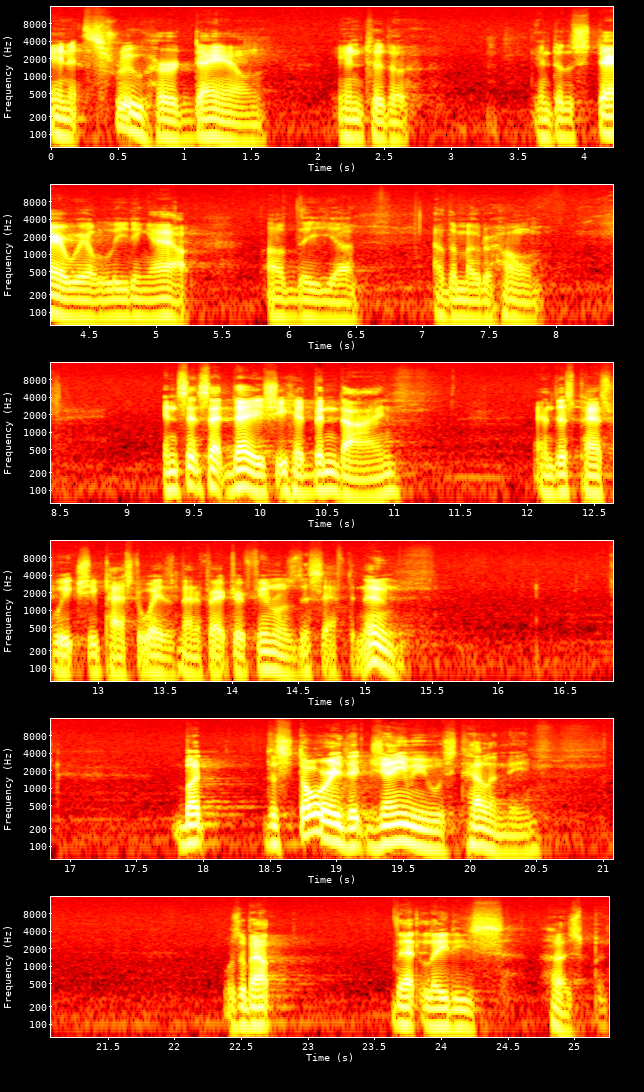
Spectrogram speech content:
and it threw her down into the, into the stairwell leading out of the, uh, of the motor home. And since that day, she had been dying. And this past week, she passed away. As a matter of fact, her funeral is this afternoon. But the story that Jamie was telling me was about that lady's husband.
